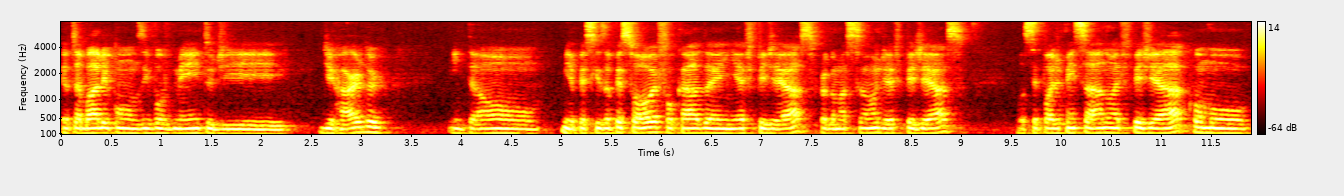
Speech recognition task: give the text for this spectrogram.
eu trabalho com desenvolvimento de, de hardware, então minha pesquisa pessoal é focada em FPGAs, programação de FPGAs. Você pode pensar no FPGA como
